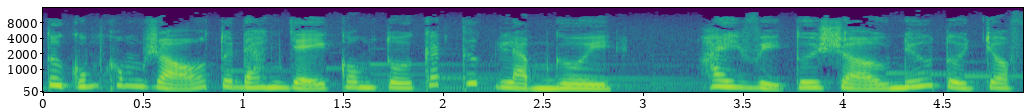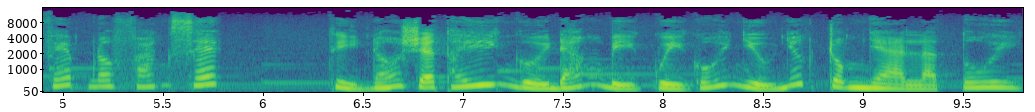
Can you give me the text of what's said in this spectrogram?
tôi cũng không rõ tôi đang dạy con tôi cách thức làm người hay vì tôi sợ nếu tôi cho phép nó phán xét, thì nó sẽ thấy người đáng bị quỳ gối nhiều nhất trong nhà là tôi,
